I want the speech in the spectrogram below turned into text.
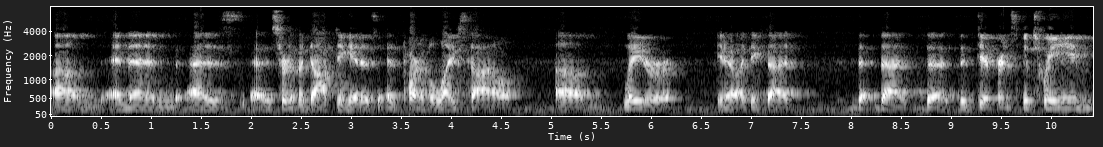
Um, and then as, as sort of adopting it as, as part of a lifestyle, um, later, you know, I think that that, that the the difference between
